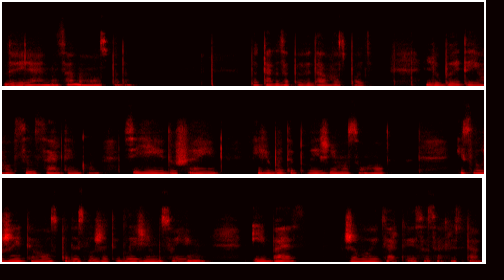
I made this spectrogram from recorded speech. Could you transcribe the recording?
довіряємо саме Господу. Бо так заповідав Господь любити його всім серденьком, всією душею, і любити ближнього свого, і служити Господу, служити ближньому своєму. І без живої церкви Ісуса Христа,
